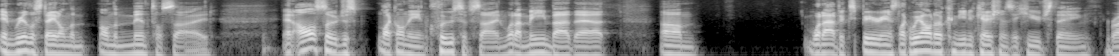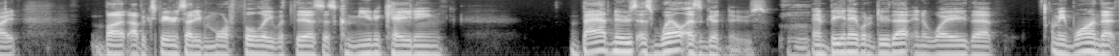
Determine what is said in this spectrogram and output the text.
in real estate on the on the mental side, and also just like on the inclusive side. And what I mean by that, um, what I've experienced, like we all know, communication is a huge thing, right? But I've experienced that even more fully with this is communicating bad news as well as good news Mhm. and being able to do that in a way that i mean one that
